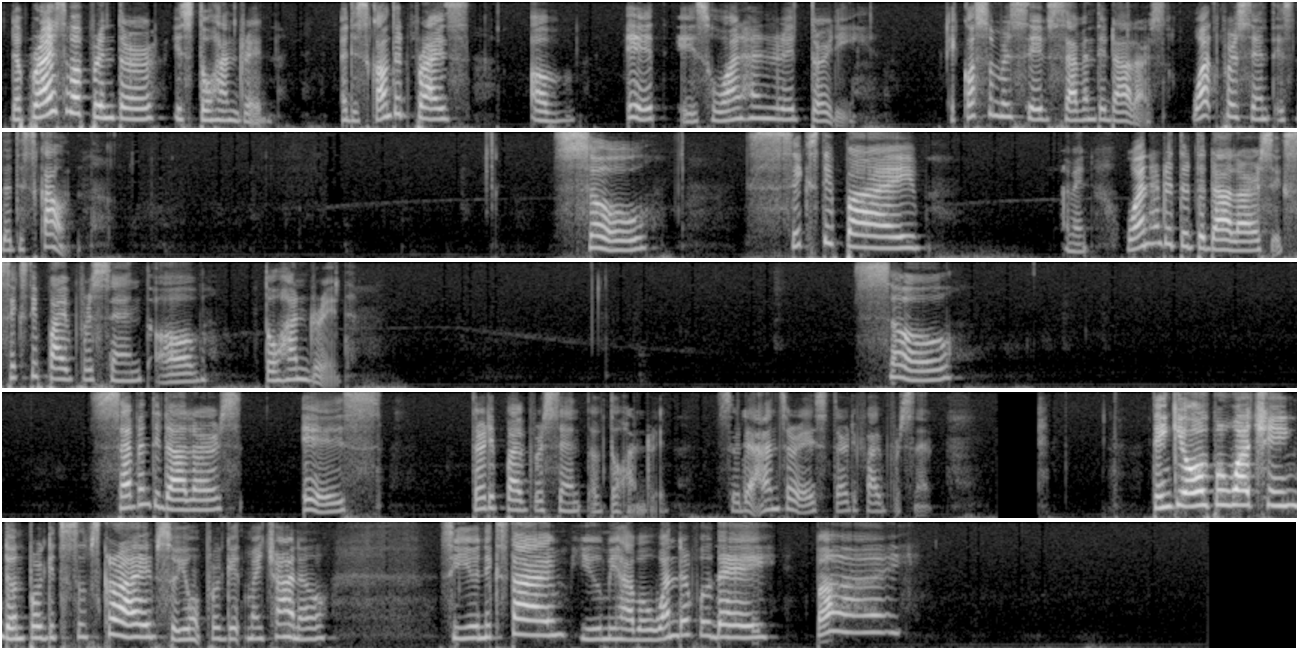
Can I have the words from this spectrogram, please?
the price of a printer is 200. A discounted price of it is 130. A customer saves $70. What percent is the discount? So, 65 I mean, $130 is 65% of 200. So, $70 is 35% of 200. So the answer is 35%. Thank you all for watching. Don't forget to subscribe so you won't forget my channel. See you next time. You may have a wonderful day. Bye.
